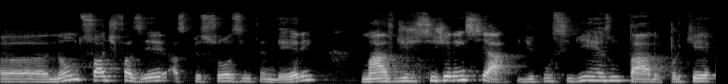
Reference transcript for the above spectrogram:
uh, não só de fazer as pessoas entenderem, mas de se gerenciar, de conseguir resultado, porque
